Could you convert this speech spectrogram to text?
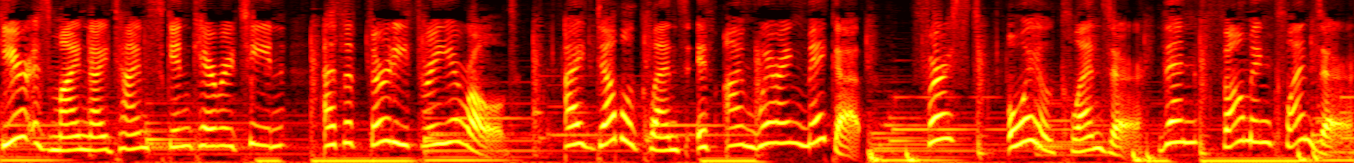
Here is my nighttime skincare routine as a 33 year old. I double cleanse if I'm wearing makeup. First, oil cleanser, then foaming cleanser.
